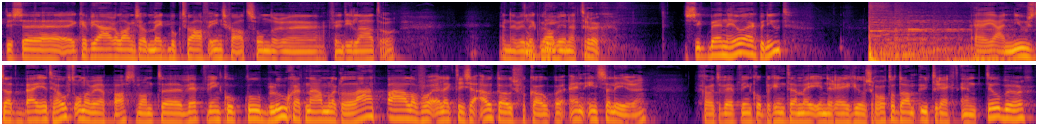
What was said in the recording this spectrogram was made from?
Dus eh, ik heb jarenlang zo'n MacBook 12 inch gehad zonder eh, ventilator. En daar wil ik wel ding. weer naar terug. Dus ik ben heel erg benieuwd. Eh, ja, nieuws dat bij het hoofdonderwerp past. Want webwinkel Coolblue gaat namelijk laadpalen voor elektrische auto's verkopen en installeren. De grote webwinkel begint daarmee in de regio's Rotterdam, Utrecht en Tilburg.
